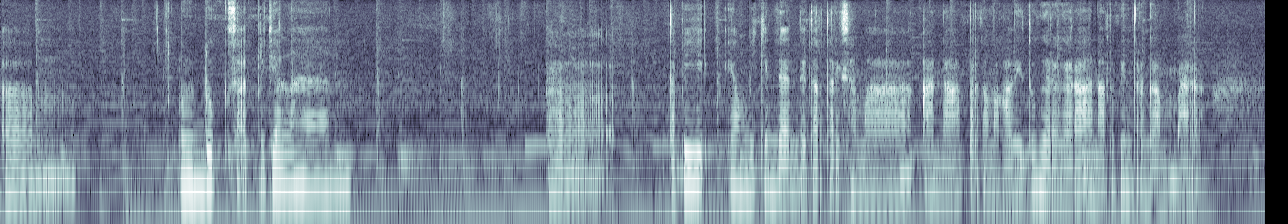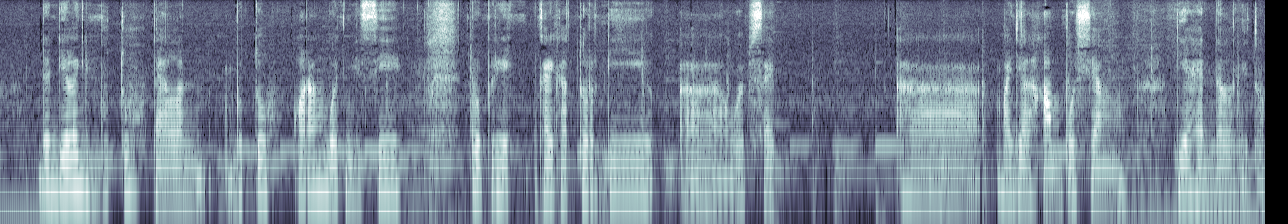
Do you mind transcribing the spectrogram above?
um, menunduk saat berjalan. Uh, tapi yang bikin Dante tertarik sama Ana pertama kali itu gara-gara Ana tuh pinter gambar. Dan dia lagi butuh talent butuh orang buat ngisi rubrik karikatur di uh, website uh, majalah kampus yang dia handle gitu.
